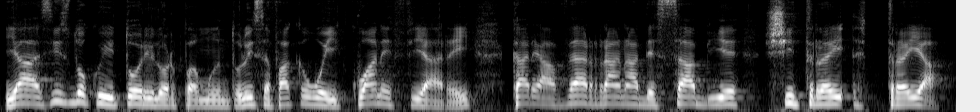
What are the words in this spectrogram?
Ea a zis locuitorilor pământului să facă o icoane fiarei care avea rana de sabie și trăi, trăia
